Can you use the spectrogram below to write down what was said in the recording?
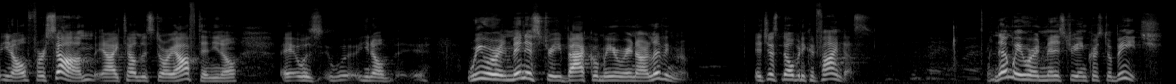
you know, for some, I tell this story often. You know, it was you know, we were in ministry back when we were in our living room. It's just nobody could find us. And then we were in ministry in Crystal Beach.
